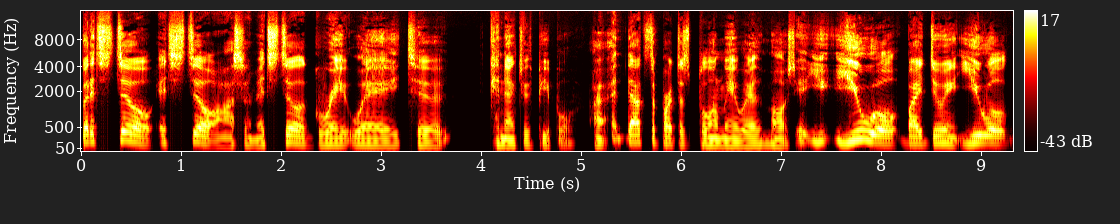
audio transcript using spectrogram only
but it's still it's still awesome. It's still a great way to connect with people. I, that's the part that's blown me away the most. It, you you will by doing you will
